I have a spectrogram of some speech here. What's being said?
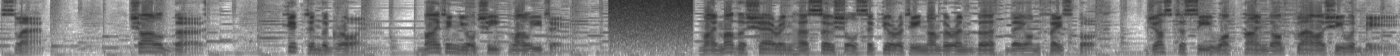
Slap. Childbirth. Kicked in the groin. Biting your cheek while eating. My mother sharing her social security number and birthday on Facebook. Just to see what kind of flower she would be.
